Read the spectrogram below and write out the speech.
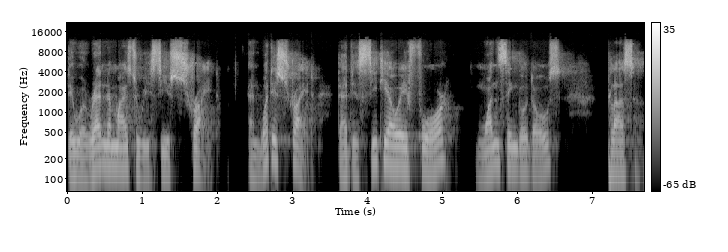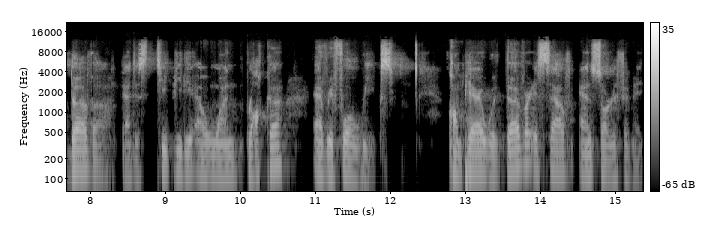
They were randomized to receive STRIDE. And what is STRIDE? That is CTLA4 one single dose plus Durva, that is TPDL1 blocker every four weeks, compared with Durva itself and sorafenib.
